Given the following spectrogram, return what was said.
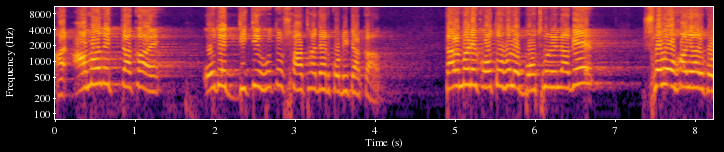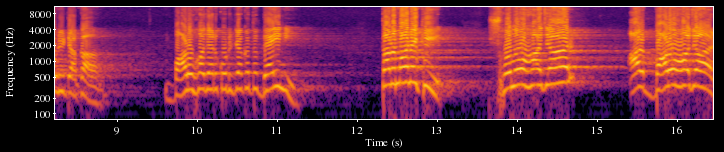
আর আমাদের টাকায় ওদের দিতে হতো সাত হাজার কোটি টাকা। তার মানে কত হলো? বছরে লাগে ষোলো হাজার কোটি টাকা। বারো হাজার কোটি টাকা তো দেয়নি। তার মানে কি? ষোলো হাজার আর বারো হাজার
